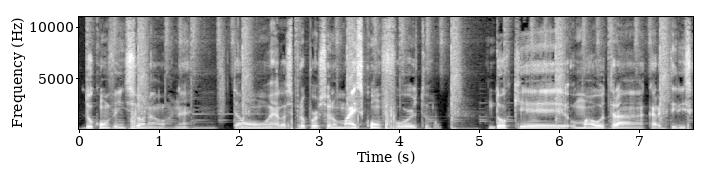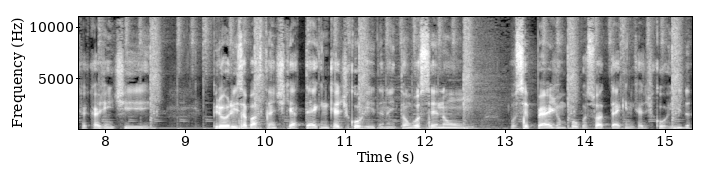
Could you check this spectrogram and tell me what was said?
do convencional, né? Então, elas proporcionam mais conforto do que uma outra característica que a gente prioriza bastante, que é a técnica de corrida, né? Então, você não você perde um pouco a sua técnica de corrida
